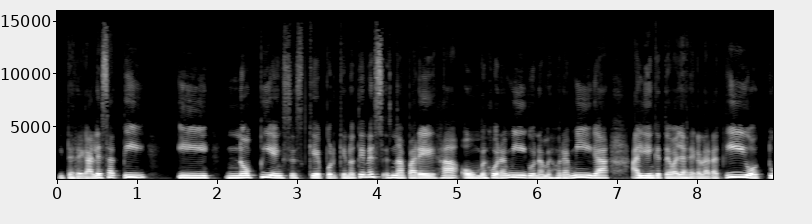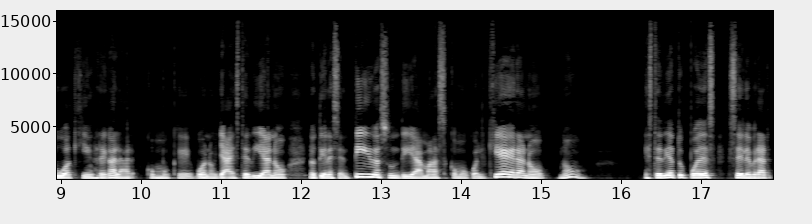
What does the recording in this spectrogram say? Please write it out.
y te regales a ti y no pienses que porque no tienes una pareja o un mejor amigo, una mejor amiga, alguien que te vaya a regalar a ti o tú a quien regalar, como que, bueno, ya este día no, no tiene sentido, es un día más como cualquiera, no, no. Este día tú puedes celebrar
